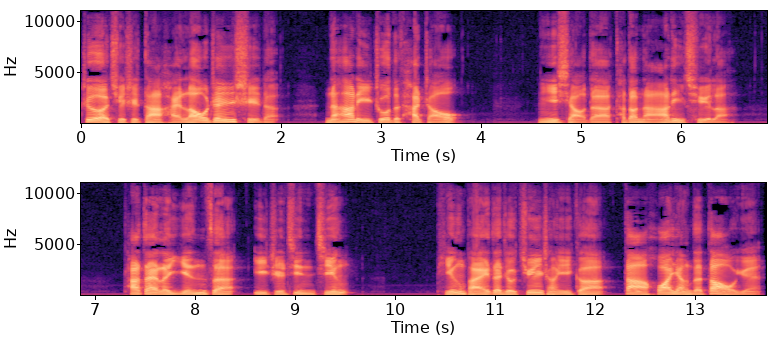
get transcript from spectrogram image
这却是大海捞针似的，哪里捉得他着？你晓得他到哪里去了？他带了银子，一直进京，平白的就捐上一个大花样的道院，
